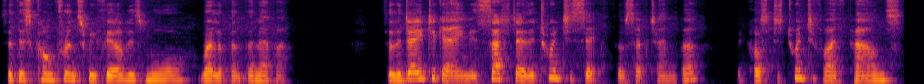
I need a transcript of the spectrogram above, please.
So this conference we feel is more relevant than ever. So the date again is Saturday, the 26th of September. The cost is £25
